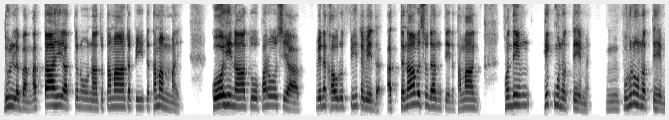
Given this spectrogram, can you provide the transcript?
දුල්ලබං අත්තාහි අත්තනෝනාතු තමාට පිහිට තමම්මයි. කෝහිනාතෝ පරෝෂයක් වෙන කවුරුත් පිහිට වේද. අත්තනාව සුදන්තේන තමා හොඳින් හික්මුණොත්තේම පුහුණු උනොත්තහෙම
